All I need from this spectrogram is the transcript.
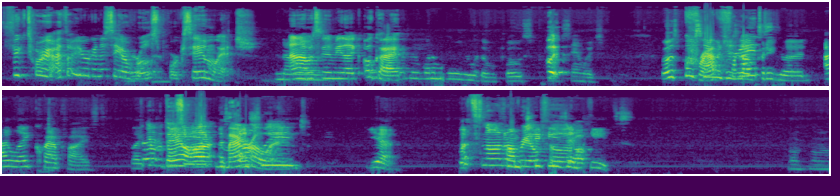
Victoria, I thought you were gonna say a roast pork sandwich. no, And I was gonna be like, okay. What am I gonna do with a roast pork But- sandwich? Roast pork sandwiches fries? are pretty good. I like crab fries. Like They're- they are like Maryland. yeah. That's not from a real Chickies and. Pete's. hmm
